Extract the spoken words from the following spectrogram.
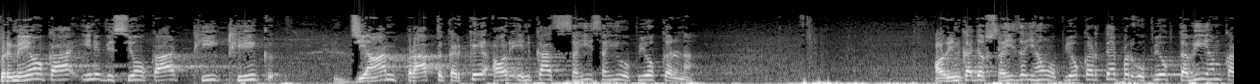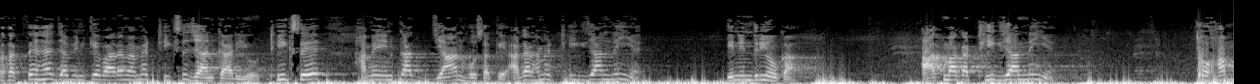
प्रमेयों का, इन विषयों का ठीक ठीक ज्ञान प्राप्त करके और इनका सही सही उपयोग करना। और इनका जब सही सही हम उपयोग करते हैं, पर उपयोग तभी हम कर सकते हैं जब इनके बारे में हमें ठीक से जानकारी हो, ठीक से हमें इनका ज्ञान हो सके। अगर हमें ठीक ज्ञान नहीं है इन इंद्रियों का, आत्मा का ठीक ज्ञान नहीं है तो हम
